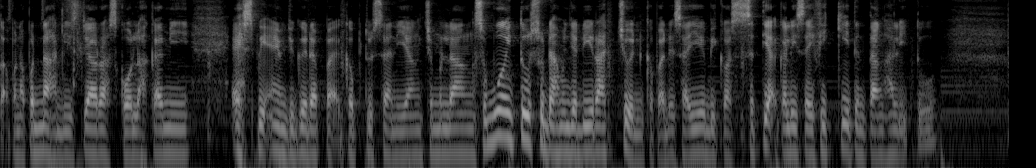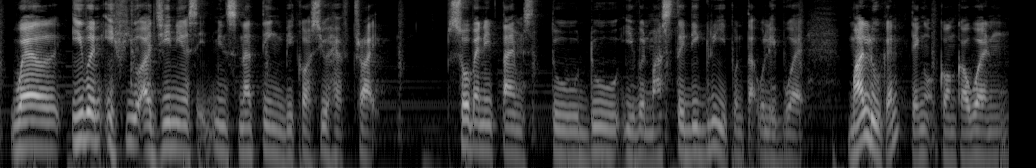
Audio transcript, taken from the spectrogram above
tak pernah-pernah di sejarah sekolah kami. SPM juga dapat keputusan yang cemerlang. Semua itu sudah menjadi racun kepada saya because setiap kali saya fikir tentang hal itu, well, even if you are genius, it means nothing because you have tried so many times to do even master degree pun tak boleh buat. Malu kan tengok kawan-kawan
